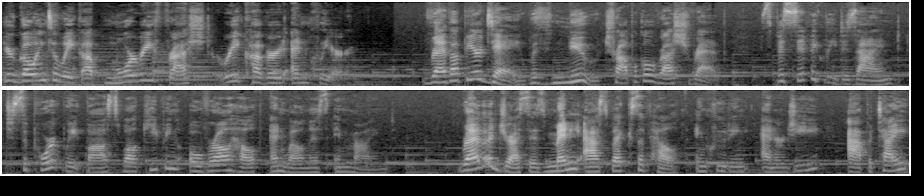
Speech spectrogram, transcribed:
You're going to wake up more refreshed, recovered, and clear. Rev up your day with new Tropical Rush Rev, specifically designed to support weight loss while keeping overall health and wellness in mind. Rev addresses many aspects of health, including energy, appetite,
